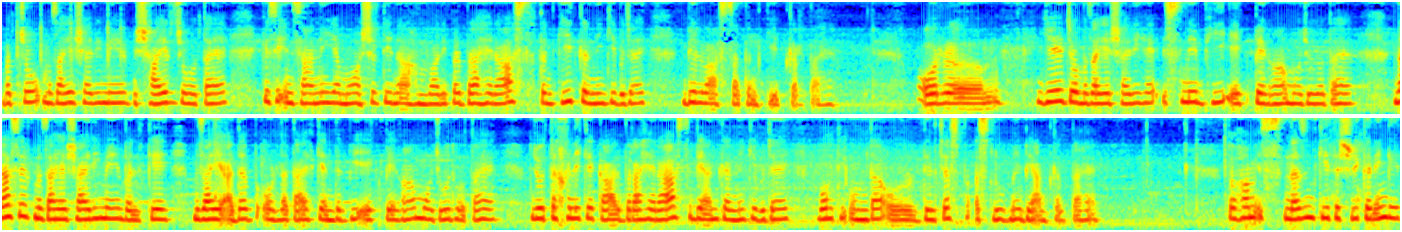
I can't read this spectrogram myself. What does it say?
बच्चों, मज़ाहिर शायरी में शायर जो होता है, किसी इंसानी या माशरती नाहमवारी पर बरह रास्त तनकीद करने की बजाय बिलवास्ता तनकीद करता है। और ये जो मज़ाहिर शायरी है, इसमें भी एक पैगाम मौजूद होता है। ना सिर्फ़ मज़ाहिर शायरी में, बल्कि मज़ाहिर अदब और लताइफ के अंदर भी एक पैगाम मौजूद होता है, जो तख्लीक कार बरह रास्त बयान करने के बजाय बहुत ही उम्दा और दिलचस्प असलूब में बयान करता है। तो हम इस नज़म की तशरी करेंगे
